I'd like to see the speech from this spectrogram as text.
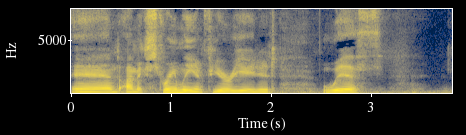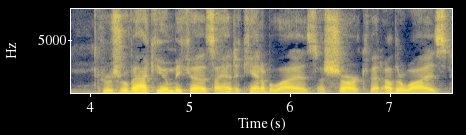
and I'm extremely infuriated with Crucial Vacuum because I had to cannibalize a shark that otherwise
